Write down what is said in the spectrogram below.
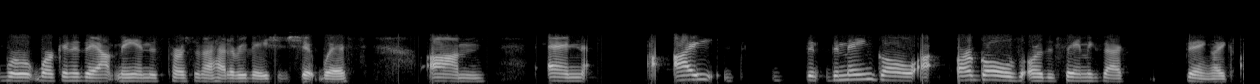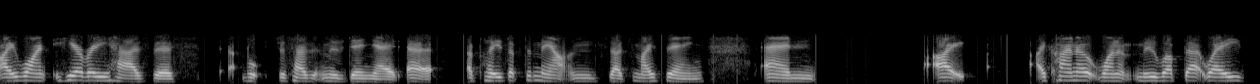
we're working it out me and this person I had a relationship with um and I the the main goal our goals are the same exact thing. Like I want he already has this but just hasn't moved in yet. Uh, a place up the mountains that's my thing. And I I kind of want to move up that way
